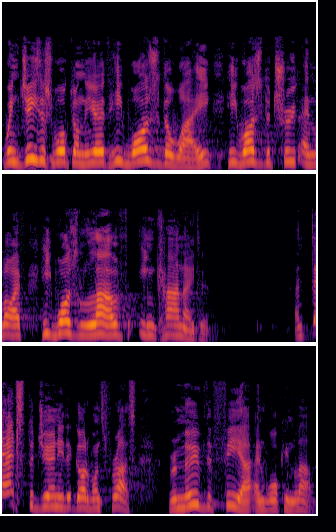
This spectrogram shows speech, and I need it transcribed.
when Jesus walked on the earth, he was the way, he was the truth and life, he was love incarnated. And that's the journey that God wants for us. Remove the fear and walk in love.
